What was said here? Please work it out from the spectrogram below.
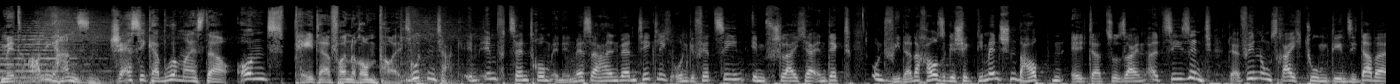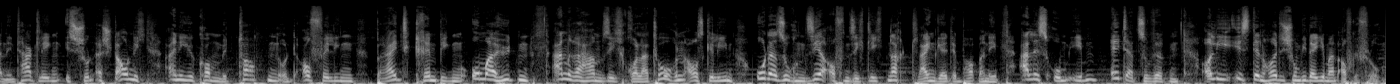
Mit Olli Hansen, Jessica Burmeister und Peter von Rumpold. Guten Tag. Im Impfzentrum in den Messehallen werden täglich ungefähr zehn Impfschleicher entdeckt und wieder nach Hause geschickt. Die Menschen behaupten, älter zu sein, als sie sind. Der Erfindungsreichtum, den sie dabei an den Tag legen, ist schon erstaunlich. Einige kommen mit Torten und auffälligen, breitkrempigen Oma-Hüten. Andere haben sich Rollatoren ausgeliehen oder suchen sehr offensichtlich nach Kleingeld im Portemonnaie. Alles, um eben älter zu wirken. Olli, ist denn heute schon wieder jemand aufgeflogen?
